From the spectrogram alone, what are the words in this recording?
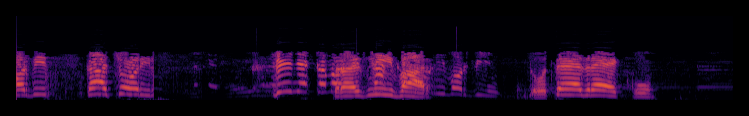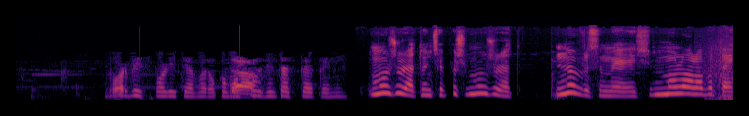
vorbiți ca ciorii. Bine că Trăznivar. vorbim. Du-te, drecu. Vorbiți poliția, vă rog, că vă Da. da. uitați pepenii. M-a jurat, a început și m-a jurat. Nu vreau să mă ia și m-a luat la bătaie.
